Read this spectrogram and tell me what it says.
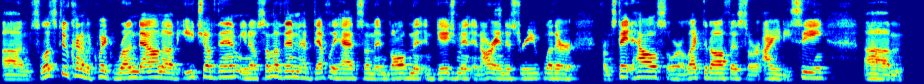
Um, so let's do kind of a quick rundown of each of them. You know, some of them have definitely had some involvement, engagement in our industry, whether from state house or elected office or IEDC. Um,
